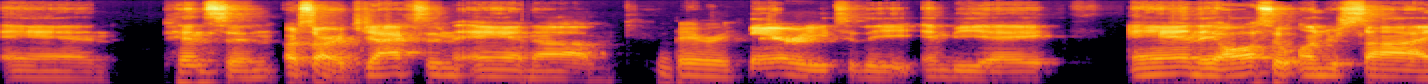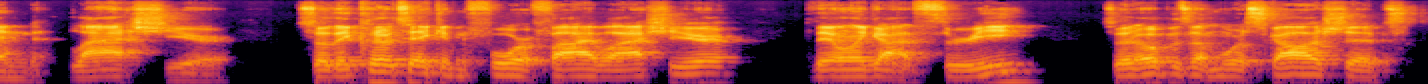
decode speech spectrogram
and Pinson, or sorry, Jackson and um, Berry Berry to the NBA. and they also undersigned last year. So they could have taken four or five last year. They only got three. So it opens up more scholarships.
